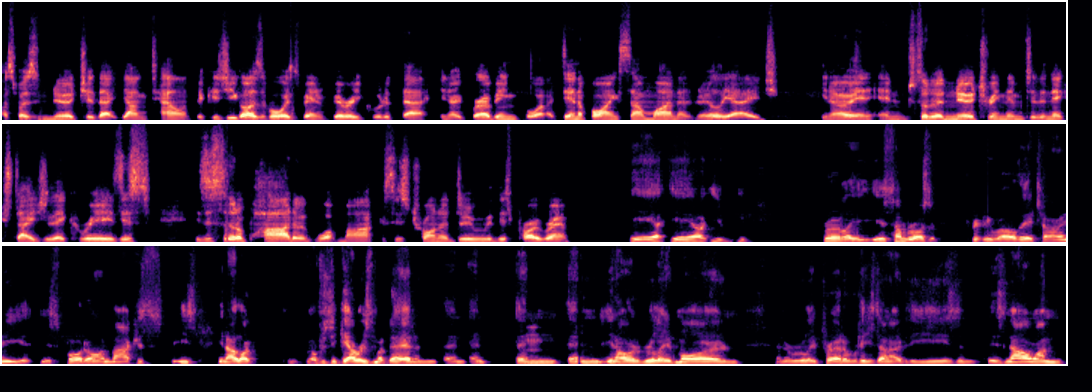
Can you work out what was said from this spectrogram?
I suppose, nurture that young talent? Because you guys have always been very good at that, you know, grabbing or identifying someone at an early age, you know, and, and sort of nurturing them to the next stage of their career. Is this is this sort of part of what Marcos is trying to do with this program? Yeah, yeah, you, you really you summarise it pretty well there, Tony. You're spot on. Marcos is, you know, like obviously Gary's my dad, and and and and, mm. and you know I really admire and and I'm really proud of what he's done over the years. And there's no one,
